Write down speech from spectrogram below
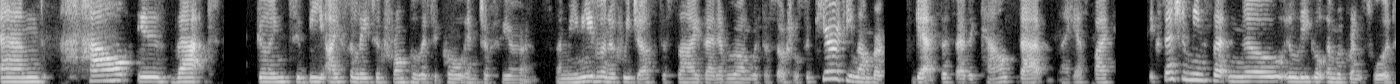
and how is that going to be isolated from political interference? I mean, even if we just decide that everyone with a social security number gets a Fed account, that I guess by extension means that no illegal immigrants would,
